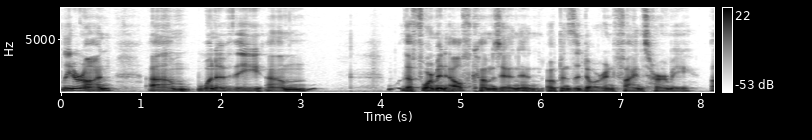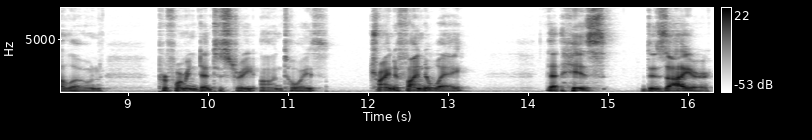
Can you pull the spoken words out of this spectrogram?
Later on, um, one of the um, the foreman elf comes in and opens the door and finds Hermie alone performing dentistry on toys, trying to find a way that his desire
